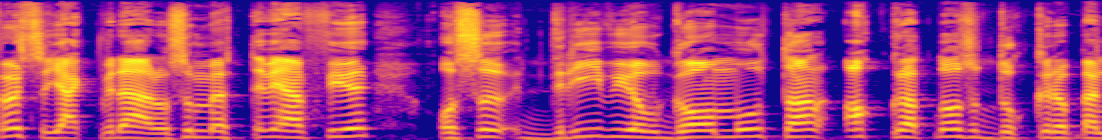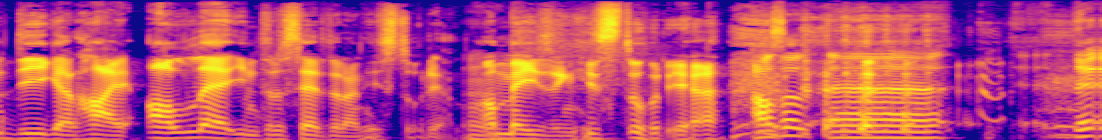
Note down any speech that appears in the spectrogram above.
først så gikk vi der, og så møtte vi en fyr. Og så driver vi og går mot han. Akkurat nå så dukker det opp en diger hai. Alle er interessert i den historien. Mm. Amazing historie. Altså, eh, det,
